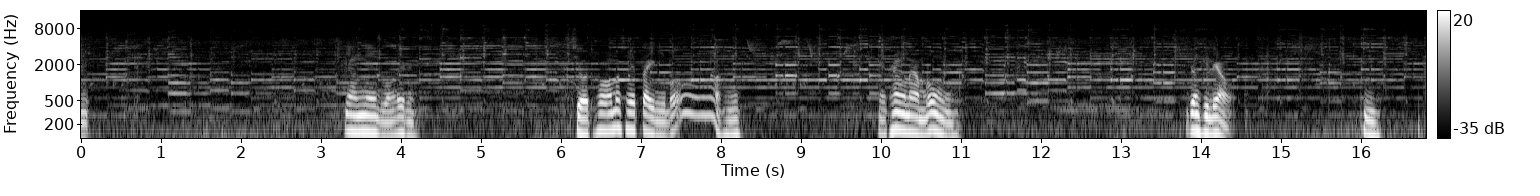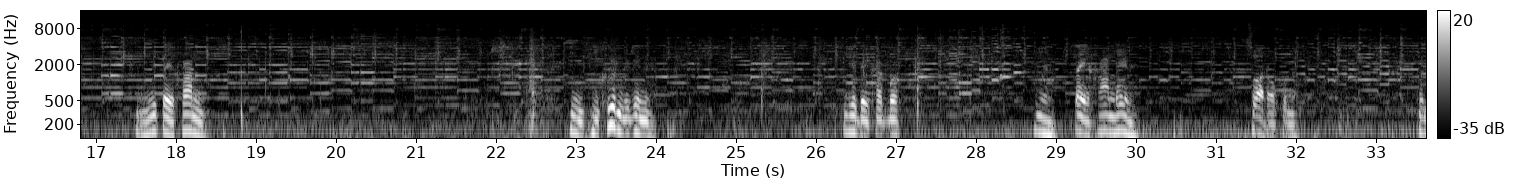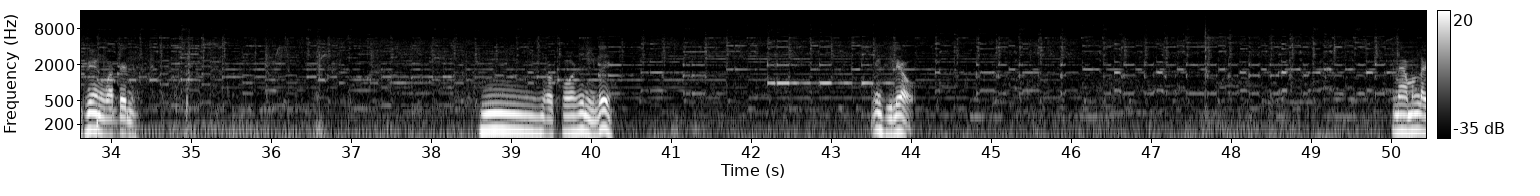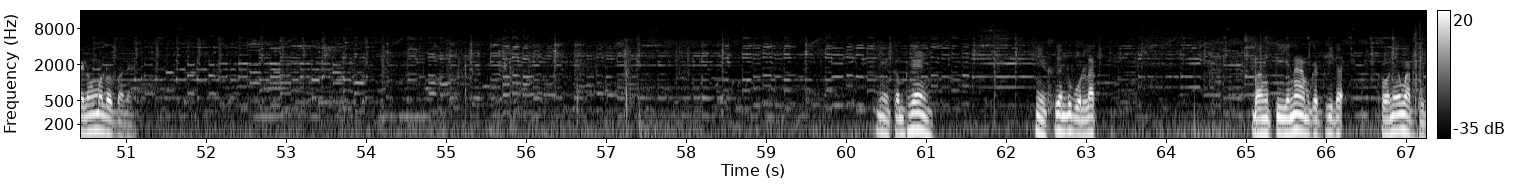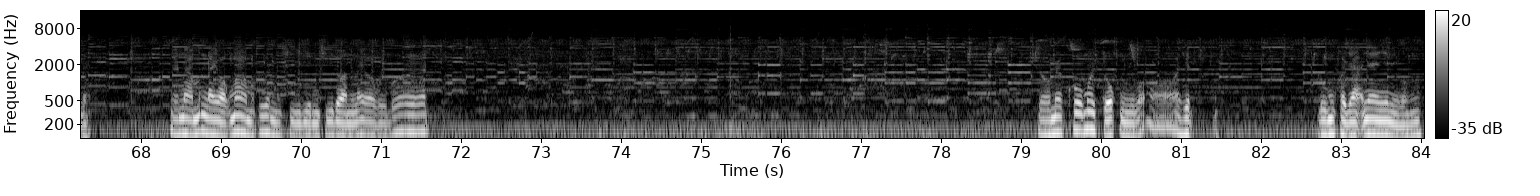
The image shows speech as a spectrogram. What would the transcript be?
ยังไงหลวงเลยนี่เสียวทอมาใส่ไตนี่บ่ในทางน้ำลงนี่ จังสิแล้วอืมอันนี้ไต่ขั้นนี่มันขึ้นไปเลยนี่นี่เด็กคักบ่เนี่ยไต่ข้านได้นี่สอดออกคนน่ะเป็นเพียงวัดเด่นอืมเอาทอให้นี่เลย ยังสีแล้วน้ำมันไหลลงมาหลดบ่เนี่ยนี่กำแพง นี่เคลื่อนอุบลรัฐบางปีน้ำกันพี่ละเขาในวัดพี่เลยนน้ำมันไหลออกมาเมาขึ้นขี่ดินขี่ดอนไหลออกไปเบิด เดี๋ยวแม่โคมาจกนี่ว่าเห็ดลุมขยะใหญ่นี่บ่ฮะ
